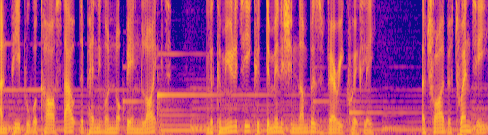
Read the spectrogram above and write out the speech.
and people were cast out depending on not being liked, the community could diminish in numbers very quickly. A tribe of 20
